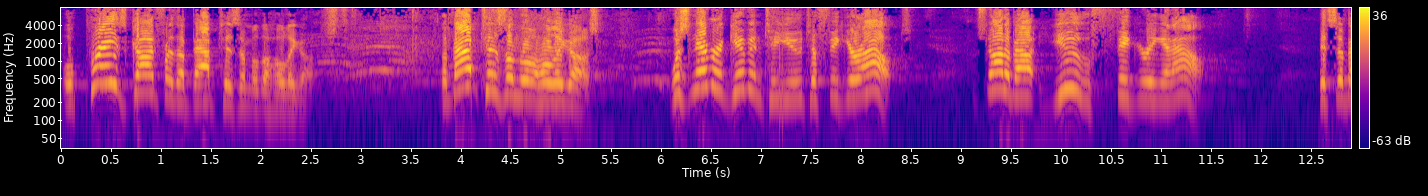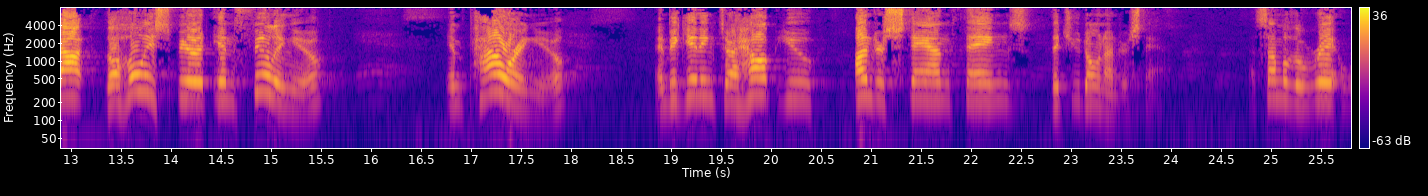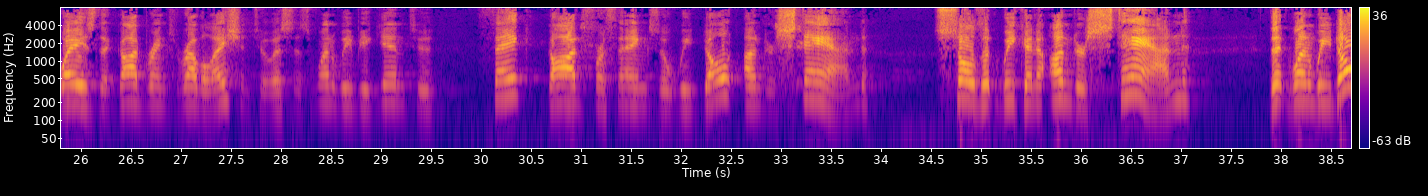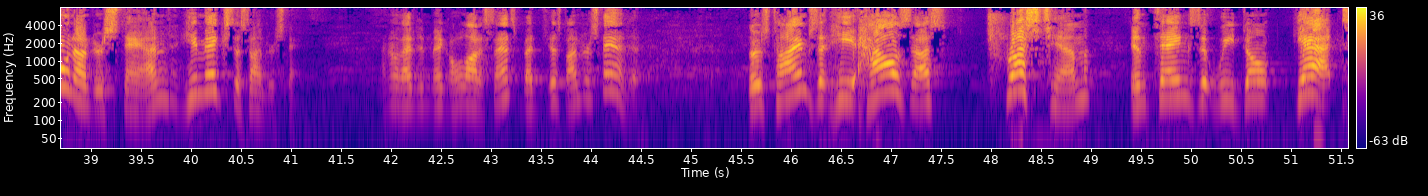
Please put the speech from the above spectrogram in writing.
Well, praise God for the baptism of the Holy Ghost. The baptism of the Holy Ghost was never given to you to figure out. It's not about you figuring it out. It's about the Holy Spirit infilling you, empowering you, and beginning to help you understand things that you don't understand. Some of the re- ways that God brings revelation to us is when we begin to thank God for things that we don't understand so that we can understand that when we don't understand, He makes us understand. I know that didn't make a whole lot of sense, but just understand it. There's times that He has us trust Him in things that we don't get.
